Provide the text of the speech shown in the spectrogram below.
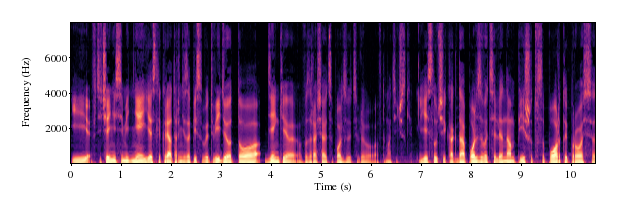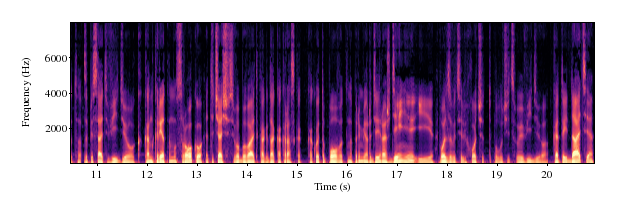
и в течение 7 дней, если креатор не записывает видео, то деньги возвращаются пользователю автоматически. Есть случаи, когда пользователи нам пишут в саппорт и просят записать видео к конкретному определенному сроку. Это чаще всего бывает, когда как раз как какой-то повод, например, день рождения, и пользователь хочет получить свое видео к этой дате,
